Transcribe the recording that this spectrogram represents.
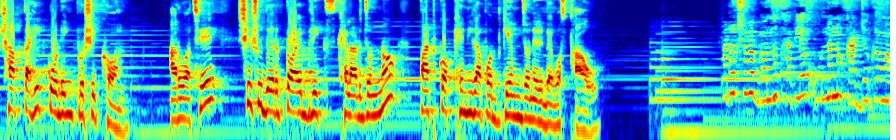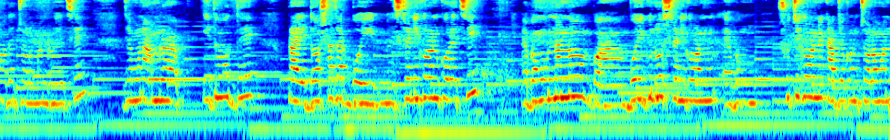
সাপ্তাহিক কোডিং প্রশিক্ষণ। আরও আছে শিশুদের টয় ব্রিক্স খেলার জন্য পাঠকক্ষে নিরাপদ গেম জোনের ব্যবস্থাও। সভা বন্ধ থাকলেও অন্যান্য কার্যক্রম আমাদের চলমান রয়েছে। যেমন আমরা ইতিমধ্যে প্রায় দশ হাজার বই শ্রেণীকরণ করেছি এবং অন্যান্য বইগুলো শ্রেণীকরণ এবং সূচীকরণের কার্যক্রম চলমান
